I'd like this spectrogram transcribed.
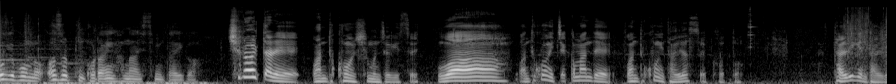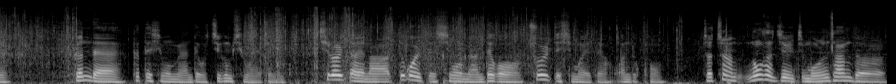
여기 보면 어설픈 고랑이 하나 있습니다. 이거 7월 달에 완두콩을 심은 적이 있어요. 와, 완두콩이 쬐끄만데 완두콩이 달렸어요. 그것도 달리긴 달려. 그런데 그때 심으면 안 되고 지금 심어야 됩니다. 7월 달에 나 뜨거울 때 심으면 안 되고 추울 때 심어야 돼요. 완두콩. 저처럼 농사 지을지 모르는 사람들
